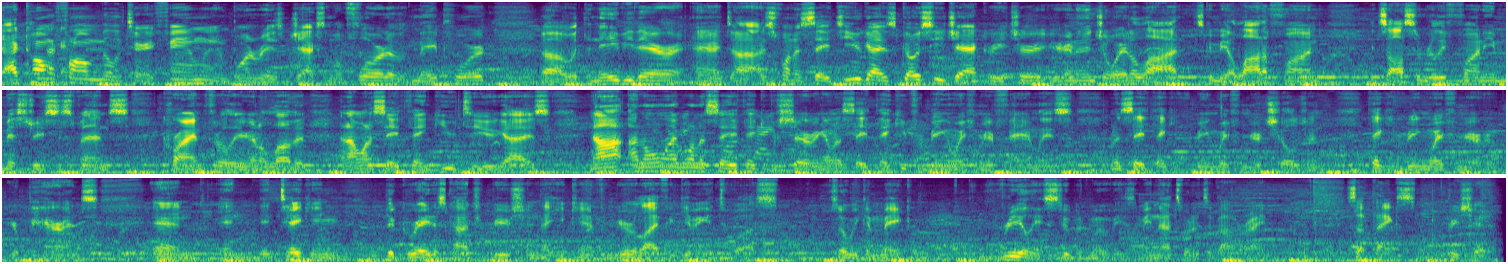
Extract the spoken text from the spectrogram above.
I come from a military family. I'm born and raised in Jacksonville, Florida, with Mayport, uh, with the Navy there. And uh, I just want to say to you guys, go see Jack Reacher. You're going to enjoy it a lot. It's going to be a lot of fun. It's also really funny, mystery, suspense, crime thriller. You're going to love it. And I want to say thank you to you guys. Not, I don't I want to say thank you for serving. I want to say thank you for being away from your families. I want to say thank you for being away from your children. Thank you for being away from your, your parents and, and, and taking the greatest contribution that you can from your life and giving it to us so we can make really stupid movies. I mean, that's what it's about, right? So thanks. Appreciate it.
